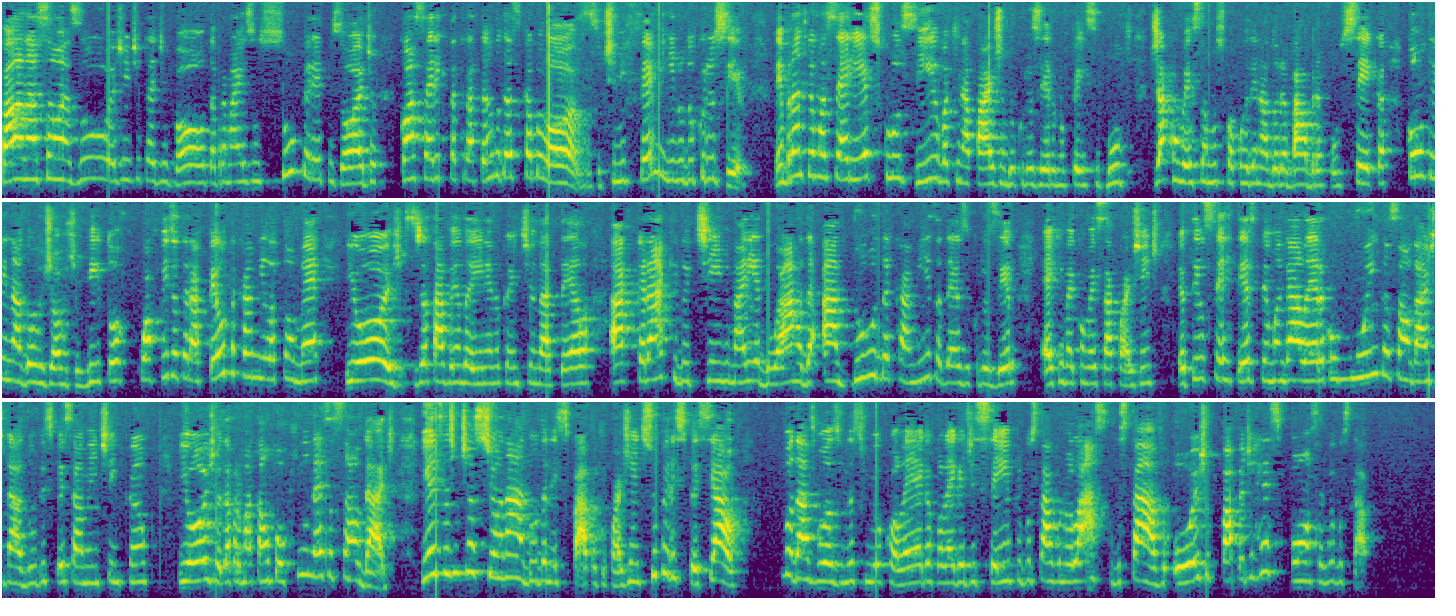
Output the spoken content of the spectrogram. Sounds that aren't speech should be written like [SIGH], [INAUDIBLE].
Fala Nação Azul, a gente está de volta para mais um super episódio com a série que está tratando das cabulosas, o time feminino do Cruzeiro. Lembrando que é uma série exclusiva aqui na página do Cruzeiro no Facebook. Já conversamos com a coordenadora Bárbara Fonseca, com o treinador Jorge Vitor, com a fisioterapeuta Camila Tomé e hoje, você já está vendo aí né, no cantinho da tela, a craque do time, Maria Eduarda, a Duda, camisa 10 do Cruzeiro, é quem vai conversar com a gente. Eu tenho certeza que tem uma galera com muita saudade da Duda, especialmente em campo. E hoje vai dar para matar um pouquinho dessa saudade. E antes da gente acionar a Duda nesse papo aqui com a gente, super especial, vou dar as boas-vindas para o meu colega, colega de sempre, Gustavo Nolasco. Gustavo, hoje o papo é de responsa, viu, Gustavo?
